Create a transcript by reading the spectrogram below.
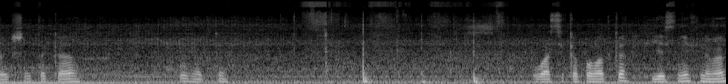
Так що така погодка. У вас яка погодка? Є сніг, нема?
